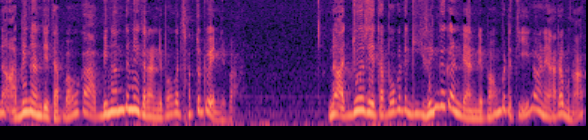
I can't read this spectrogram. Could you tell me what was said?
න අභිනන්දිතබ්බං. ඔක අභිනන්දනය කරන්න එපා. ඔක සතුටු වෙන්න එපා. නා අජ්ජෝසේ තපොකට රිංග ගන්න යන්න එපා. උඹට තියෙනවනේ අරමුණක්.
